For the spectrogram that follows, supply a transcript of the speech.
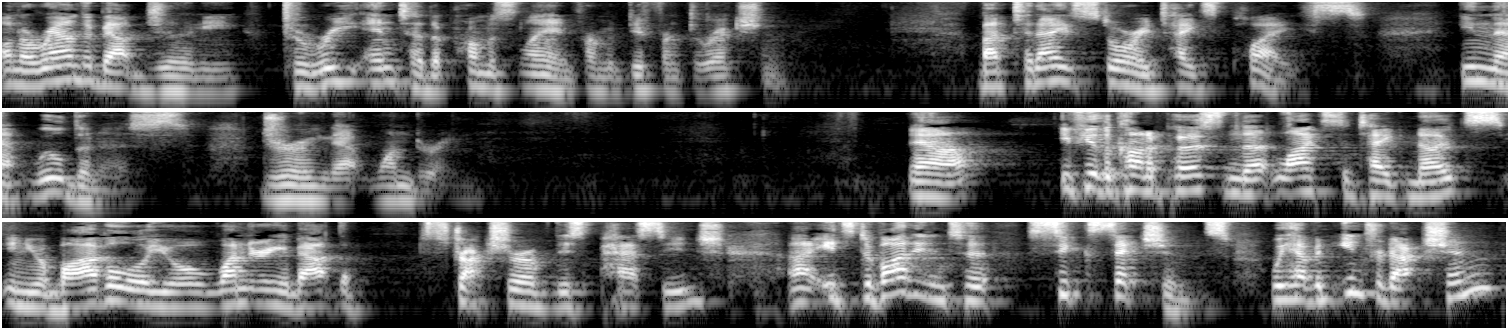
on a roundabout journey to re enter the promised land from a different direction. But today's story takes place in that wilderness during that wandering. Now, if you're the kind of person that likes to take notes in your Bible or you're wondering about the structure of this passage, uh, it's divided into six sections. We have an introduction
